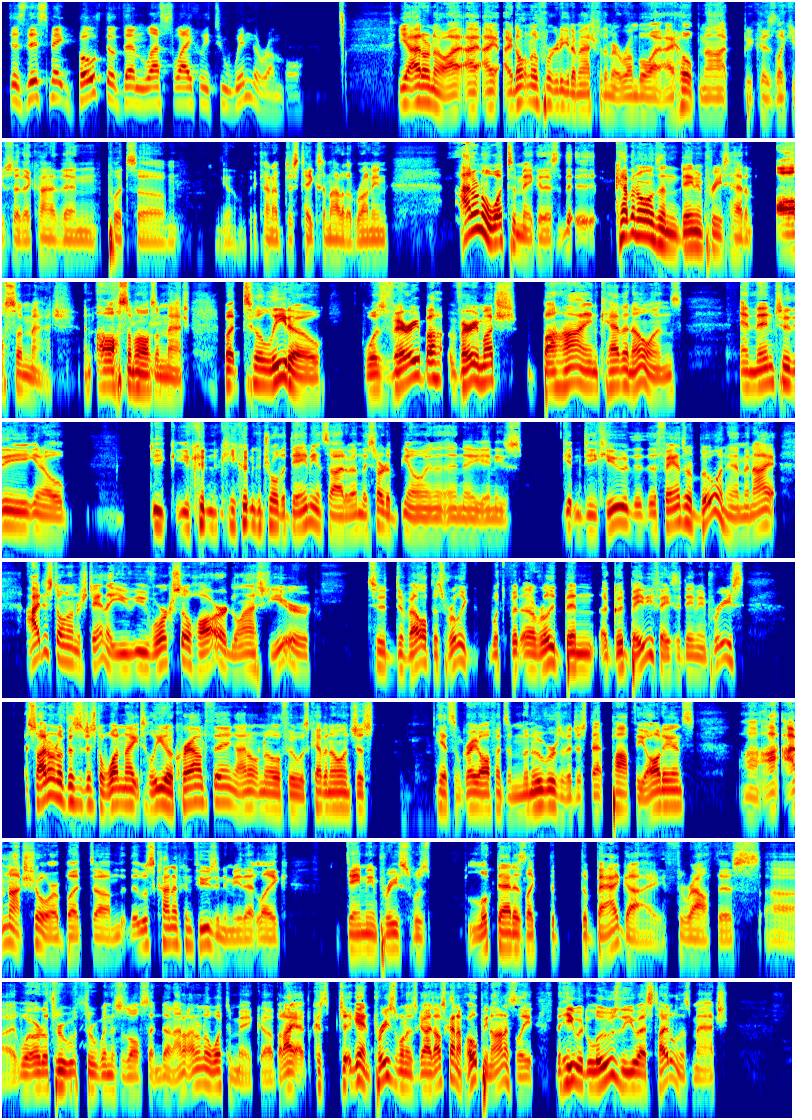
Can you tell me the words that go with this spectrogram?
does this make both of them less likely to win the Rumble? Yeah, I don't know. I I, I don't know if we're going to get a match for them at Rumble. I, I hope not, because like you said, that kind of then puts um you know it kind of just takes them out of the running. I don't know what to make of this. The, Kevin Owens and Damian Priest had an awesome match, an awesome, mm-hmm. awesome match. But Toledo was very, very much behind Kevin Owens, and then to the you know, you couldn't he couldn't control the Damian side of him. They started you know, and and, and he's getting DQ'd. The, the, fans are booing him, and I I just don't understand that. You you've worked so hard last year to develop this really what's been uh, really been a good baby face of Damian Priest so I don't know if this is just a one night Toledo crowd thing. I don't know if it was Kevin Owens just he had some great offensive maneuvers, if it just that popped the audience. Uh, I, am not sure, but um, it was kind of confusing to me that like Damian Priest was looked at as like the, the bad guy throughout this, uh, or through through when this is all said and done. I don't, I don't know what to make, uh, but I because again, Priest is one of those guys. I was kind of hoping, honestly, that he would lose the U.S. title in this match,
